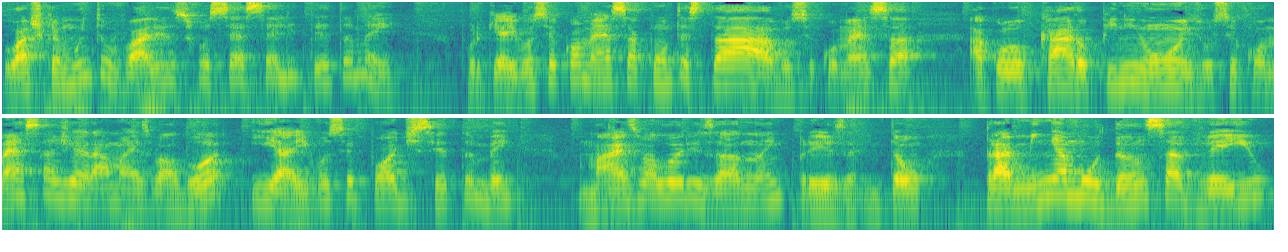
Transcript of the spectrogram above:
eu acho que é muito válido se você é CLT também. Porque aí você começa a contestar, você começa a colocar opiniões, você começa a gerar mais valor e aí você pode ser também mais valorizado na empresa. Então, para mim, a mudança veio,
